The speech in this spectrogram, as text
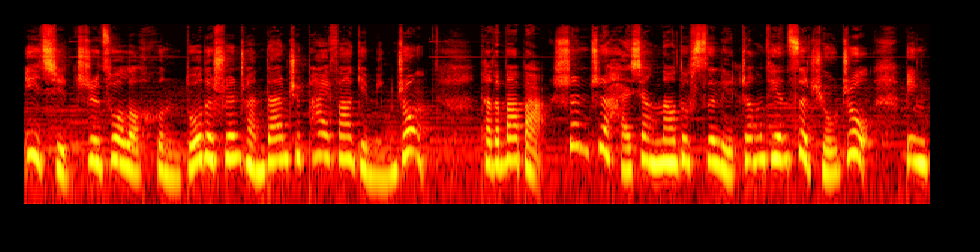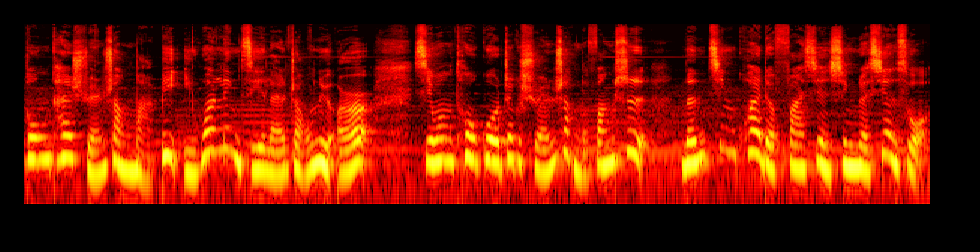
一起制作了很多的宣传单去派发给民众。她的爸爸甚至还向纳杜斯里张天赐求助，并公开悬赏马币一万令吉来找女儿，希望透过这个悬赏的方式能尽快的发现新的线索，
